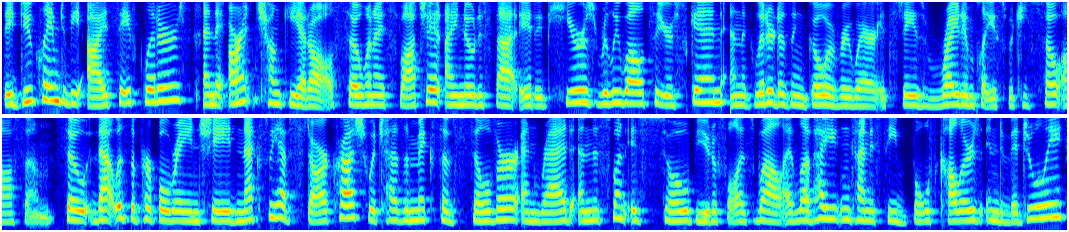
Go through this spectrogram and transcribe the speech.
They do claim to be eye safe glitters and they aren't chunky at all. So when I swatch it, I notice that it adheres really well to your skin and the glitter doesn't go everywhere. It stays right in place, which is so awesome. So that was the Purple Rain shade. Next we have Star Crush, which has a mix of silver and red. And this one is so beautiful as well. I love how you can kind of see both colors individually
